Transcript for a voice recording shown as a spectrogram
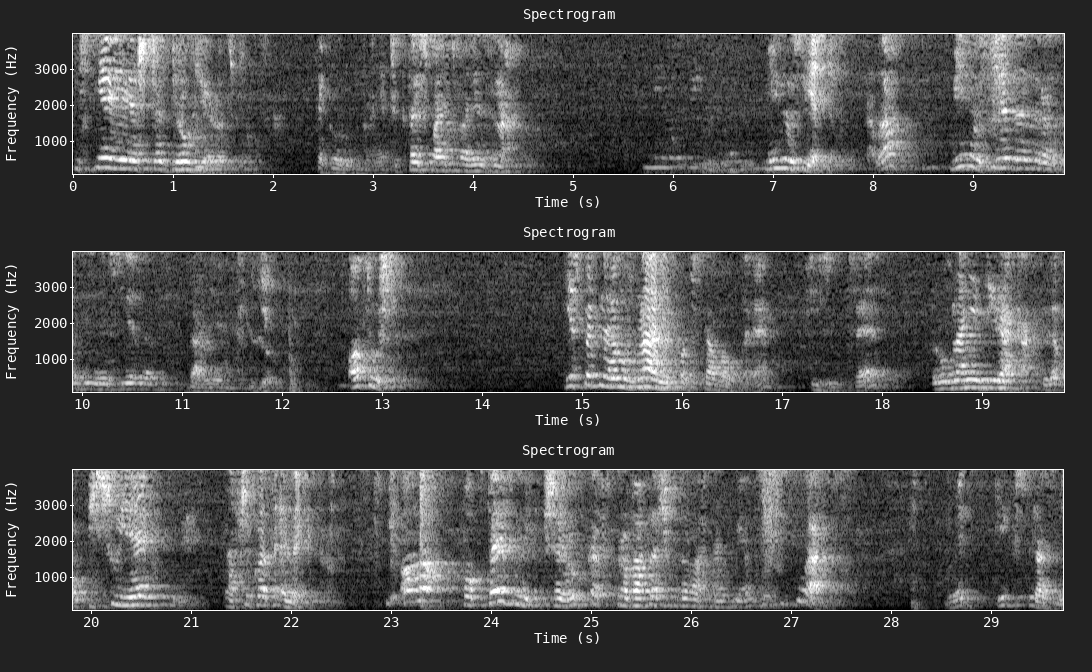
istnieje jeszcze drugie rozwiązanie tego równania. Czy ktoś z Państwa je zna? Minus 1, prawda? Minus 1 razy minus 1 daje 1. Otóż jest pewne równanie podstawowe w fizyce, równanie Diraka, które opisuje na przykład elektron. I ono po pewnych przeróbkach sprowadza się do następującej sytuacji. x razy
